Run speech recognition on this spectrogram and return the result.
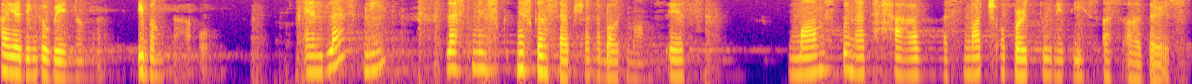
kaya din gawin ng ibang tao. And lastly, last mis- misconception about moms is moms do not have as much opportunities as others.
